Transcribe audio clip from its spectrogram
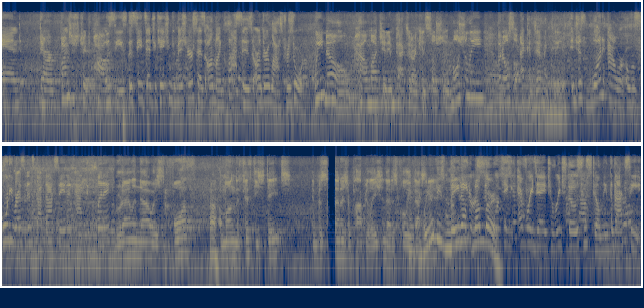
and there are a bunch of strict policies. The state's education commissioner says online classes are their last resort. We know how much it impacted our kids socially, emotionally, but also academically. In just one hour, over 40 residents got vaccinated at the clinic. Rhode Island now is fourth among the 50 states in percentage of population that is fully vaccinated. Where are these made up numbers? working every day to reach those who still need the vaccine.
